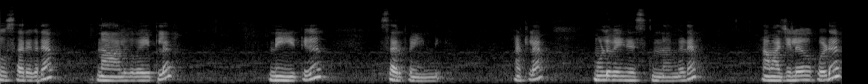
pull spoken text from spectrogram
చూసారు కదా? నాలుగు వైపులా నీట్గా సరిపోయింది. అట్లా ముళ్ళు వేసేసుకున్నాం కదా? ఆ మధ్యలో కూడా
